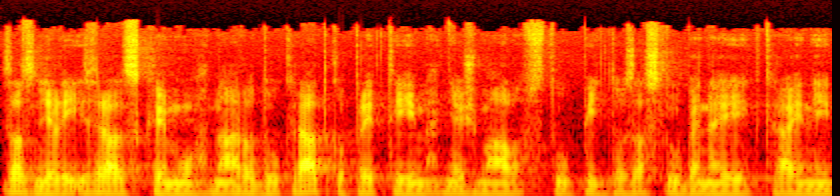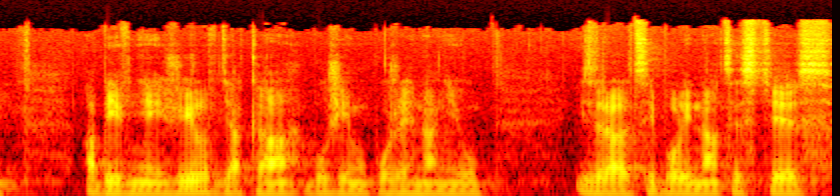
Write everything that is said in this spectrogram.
zazneli izraelskému národu krátko predtým, než mal vstúpiť do zaslúbenej krajiny, aby v nej žil vďaka Božiemu požehnaniu. Izraelci boli na ceste z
